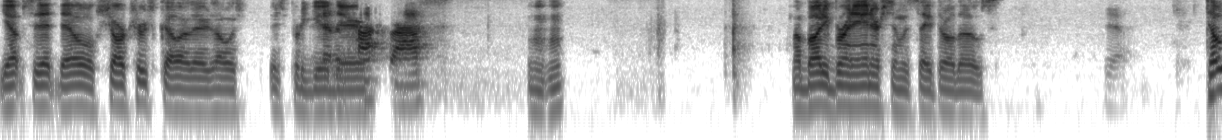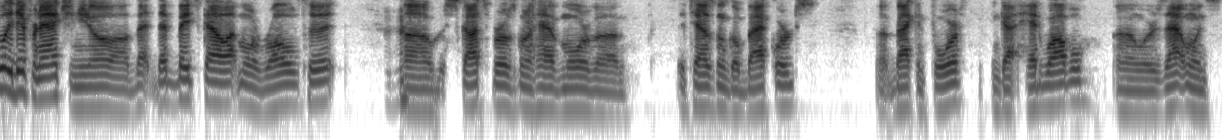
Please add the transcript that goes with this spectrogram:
Yep, so that, that old chartreuse color there is always is pretty good Yeah, the there. top sauce. hmm My buddy Brent Anderson would say throw those. Yeah. Totally different action, you know. Uh, that that bait's got a lot more roll to it. Mhm. Uh, Scottsboro's going to have more of a the tail's going to go backwards, uh, back and forth, and got head wobble. Uh, whereas that one's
